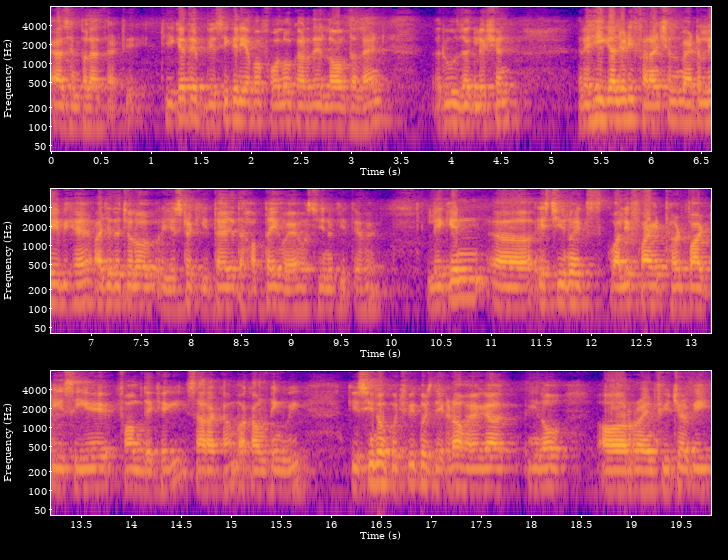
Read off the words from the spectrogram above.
ਐਸ ਸਿੰਪਲ ਐਜ਼ ਦੈਟ ਠੀਕ ਹੈ, ਤੇ ਬੇਸਿਕਲੀ ਆਪਾਂ ਫੋਲੋ ਕਰਦੇ law of the land rule regulation ਰਹੀ ਗੱਲ ਜਿਹੜੀ ਫਾਈਨੈਂਸ਼ੀਅਲ ਮੈਟਰ ਲਈ ਵੀ ਹੈ, ਅੱਜ ਤਾਂ ਚਲੋ ਰਜਿਸਟਰ ਕੀਤਾ ਹੈ, ਅਜੇ ਤਾਂ ਹਫਤਾ ਹੀ ਹੋਇਆ ਉਸ ਚੀਜ਼ ਨੂੰ ਕੀਤੇ ਹੋਏ। ਲੇਕਿਨ ਇਸ ਚੀਜ਼ ਨੂੰ ਇੱਕ qualified third party CA firm ਦੇਖੇਗੀ, ਸਾਰਾ ਕੰਮ ਅਕਾਊਂਟਿੰਗ ਵੀ। ਕਿਸੇ ਨੂੰ ਕੁਝ ਵੀ ਕੁਝ ਦੇਖਣਾ ਹੋਏਗਾ ਯੂ نو ਔਰ ਇਨ ਫਿਊਚਰ ਵੀ,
